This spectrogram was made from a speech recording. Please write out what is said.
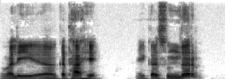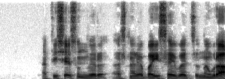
वाली कथा आहे. एका सुंदर अतिशय सुंदर असणाऱ्या बाईसाहेबाचा नवरा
